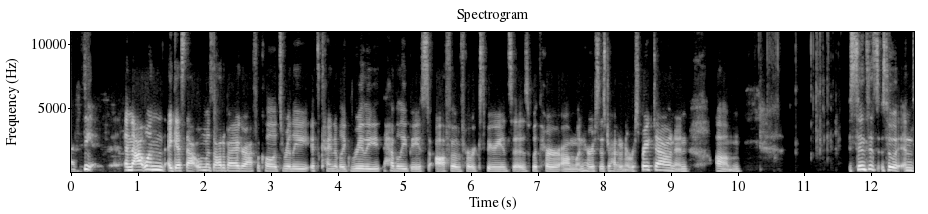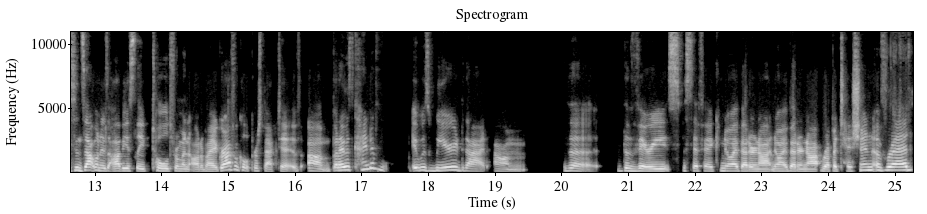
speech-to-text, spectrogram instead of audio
As See, and that one, I guess that one was autobiographical. It's really, it's kind of like really heavily based off of her experiences with her um, when her sister had a nervous breakdown. And um, since it's so, and since that one is obviously told from an autobiographical perspective, um, but I was kind of, it was weird that um, the the very specific no i better not no i better not repetition of red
